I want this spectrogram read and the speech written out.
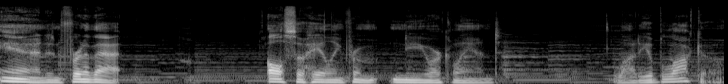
And in front of that, also hailing from New York land, Laddio Bolocko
